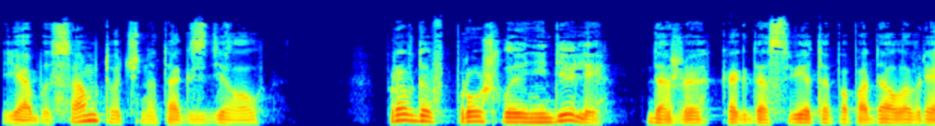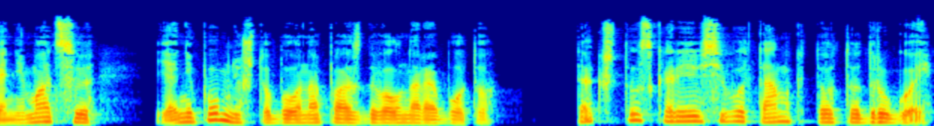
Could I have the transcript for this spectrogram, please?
Я бы сам точно так сделал. Правда, в прошлой неделе даже когда Света попадала в реанимацию, я не помню, чтобы он опаздывал на работу. Так что, скорее всего, там кто-то другой.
